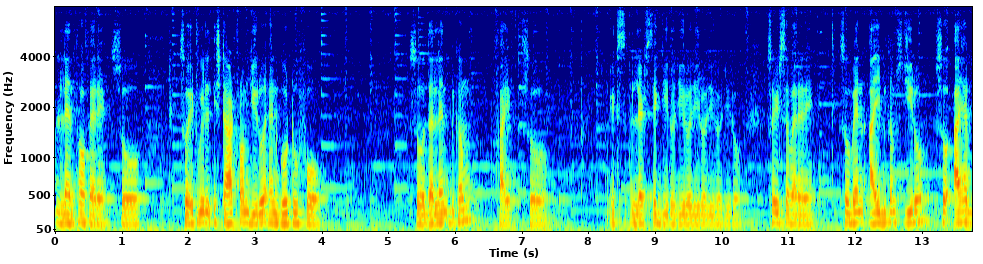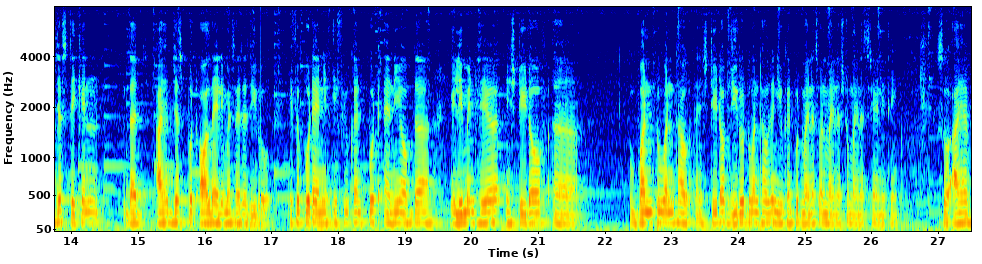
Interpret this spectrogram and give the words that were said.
length of array. So so it will start from 0 and go to 4 so the length become 5 so it's let's take 0 0 0 0 0 so it's our array. So when i becomes 0 so i have just taken that i have just put all the elements as a 0 if you put any if you can put any of the element here instead of uh, 1 to 1000 instead of 0 to 1000 you can put minus 1 minus 2 minus 3 anything. So i have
